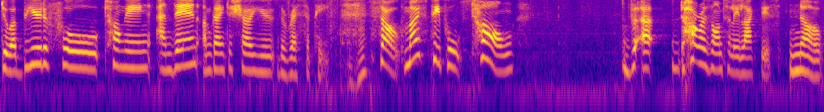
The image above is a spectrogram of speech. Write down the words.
Do a beautiful tonging, and then I'm going to show you the recipe. So, most people tong uh, horizontally like this. No,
